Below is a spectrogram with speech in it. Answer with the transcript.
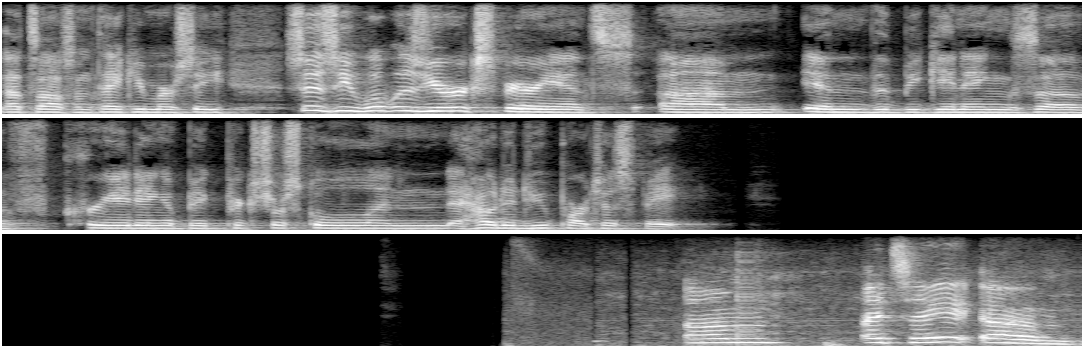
That's awesome. Thank you, Mercy. Susie, what was your experience um, in the beginnings of creating a big picture school and how did you participate? Um, I'd say um,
